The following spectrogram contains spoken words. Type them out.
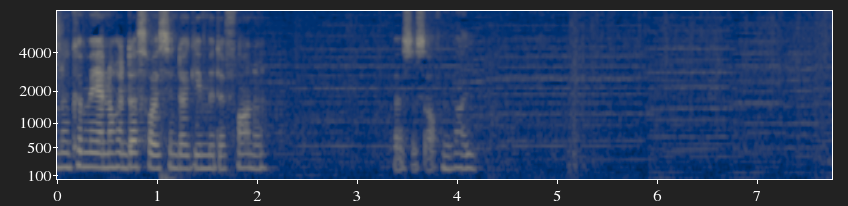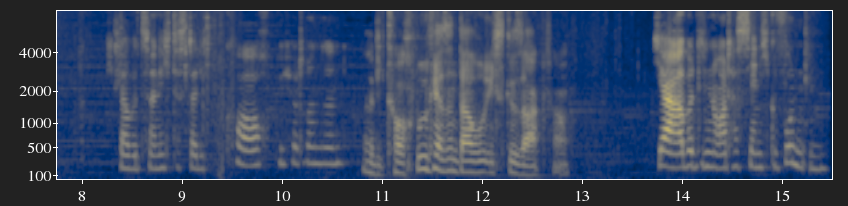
Und dann können wir ja noch in das Häuschen da gehen mit der Fahne. Das ist auch ein Wall. Ich glaube zwar nicht, dass da die Kochbücher drin sind. Die Kochbücher sind da, wo ich es gesagt habe. Ja, aber den Ort hast du ja nicht gefunden.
